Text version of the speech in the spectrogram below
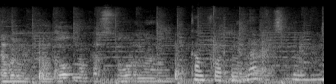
довольно удобно, просторно. Комфортно, Мне да? нравится. Мгм.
